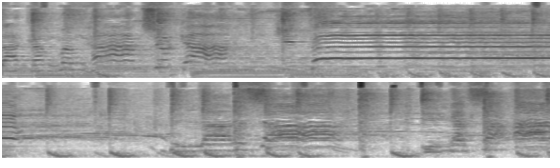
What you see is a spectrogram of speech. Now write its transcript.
takkan menghancurkan kita. Bila resah, ingat saat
